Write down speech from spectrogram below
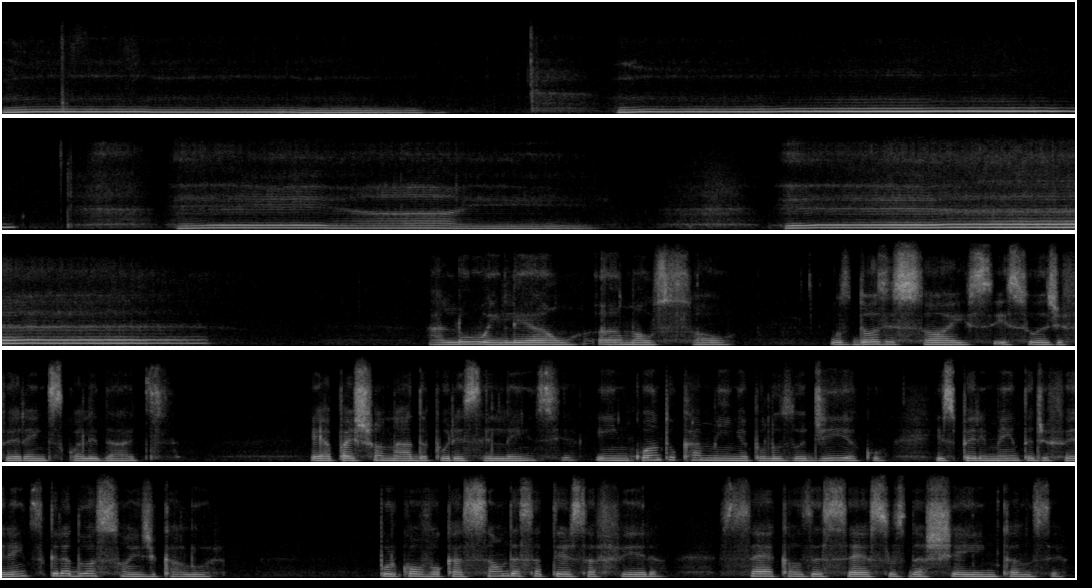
Hum, hum, A lua em leão ama o sol, os doze sóis e suas diferentes qualidades. É apaixonada por excelência e, enquanto caminha pelo zodíaco, experimenta diferentes graduações de calor. Por convocação dessa terça-feira, seca os excessos da cheia em Câncer.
